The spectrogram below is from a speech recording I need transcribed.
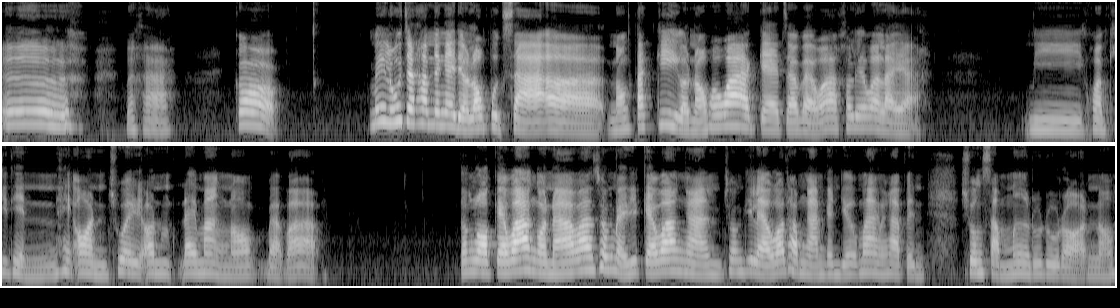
เออ นะคะ ก็ไม่รู้จะทำยังไง เดี๋ยวลองปรึกษาอ่าน้องตักกี้ก่อนเนาะเพราะว่าแกจะแบบว่าเขาเรียกว่าอะไรอะ่ะ มีความคิดเห็นให้อ้อนช่วยอ้อนได้มั่งเนาะแบบว่า ต้องรอแกว่างก่อนนะว่าช่วงไหนที่แกว่างงาน ช่วงที่แล้วก็ทำงานกันเยอะมากนะคะ เป็นช่วงซัมเมอร์ฤดูร้อนเนาะ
